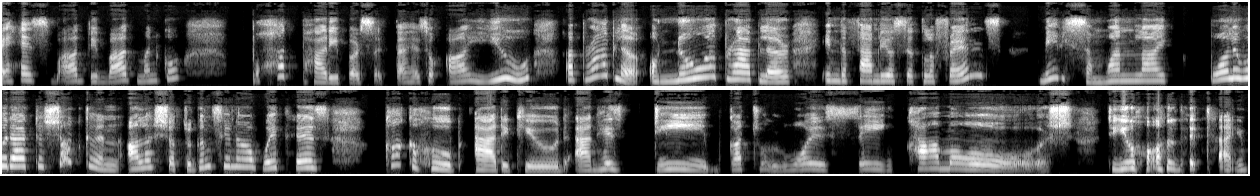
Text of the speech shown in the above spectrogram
बहस वाद विवाद मन को बहुत भारी पड़ सकता है सो आर यू अ ब्रैबलर और नो अ ब्रैबलर इन द फैमिली और सर्कल ऑफ फ्रेंड्स maybe someone like Bollywood actor Shotgun, ala Shatrughan Sinha, with his cock-a-hoop attitude and his deep guttural voice saying "Khamosh" to you all the time.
